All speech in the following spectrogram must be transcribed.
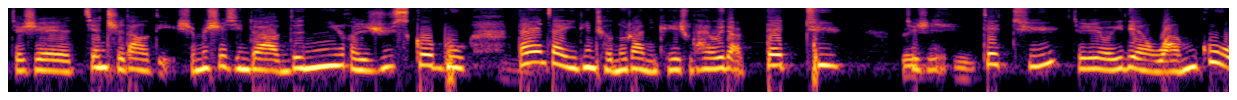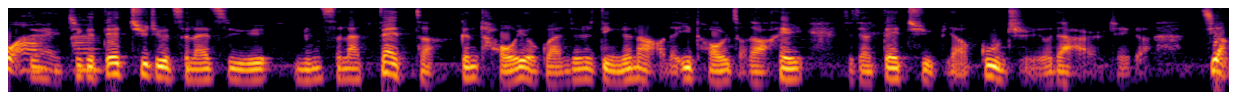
就是坚持到底，什么事情都要 tenir jusqu'au bout。当然，在一定程度上，你可以说他有一点 têtu，就是 têtu têtu，就是有一点顽固啊。对，这个啊 d e t 这个词来自于名词 la tête，跟头有关，就是顶着脑袋一头走到黑，就叫 d e t 比较固执，有点儿这个犟。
